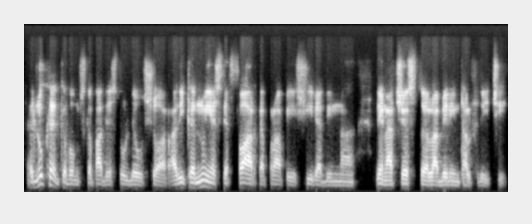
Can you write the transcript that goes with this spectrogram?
nu cred că vom scăpa destul de ușor. Adică nu este foarte aproape ieșirea din, din acest labirint al fricii.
